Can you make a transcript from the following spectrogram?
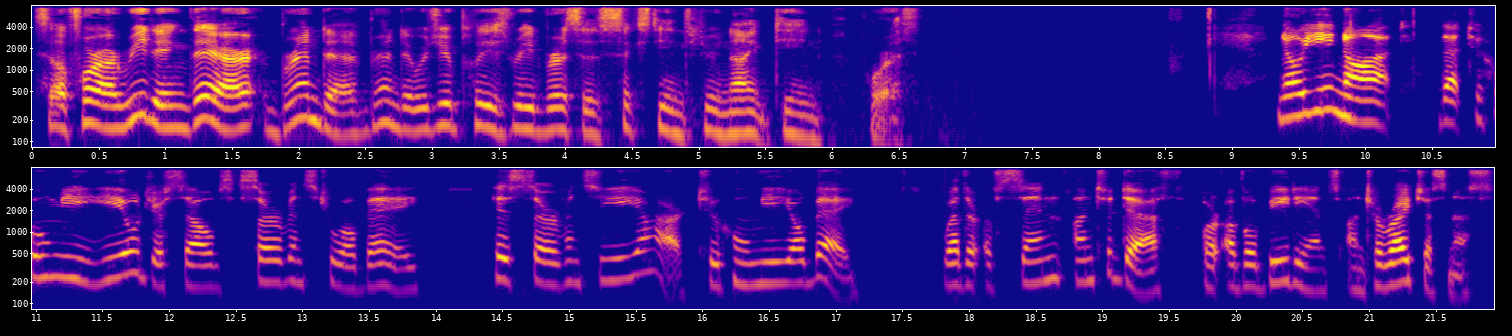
So for our reading there, Brenda, Brenda, would you please read verses 16 through 19 for us? Know ye not that to whom ye yield yourselves servants to obey, his servants ye are, to whom ye obey, whether of sin unto death, or of obedience unto righteousness?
